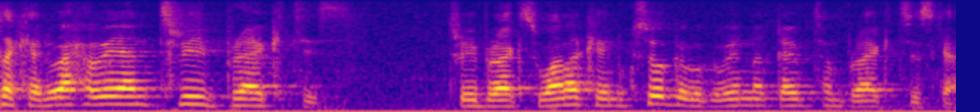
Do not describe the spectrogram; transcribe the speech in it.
hadda kan waxa weeyaan tree practice. Tree practice. Waan halkaynu ku soo gabagabayna qaybtan practice-ka.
